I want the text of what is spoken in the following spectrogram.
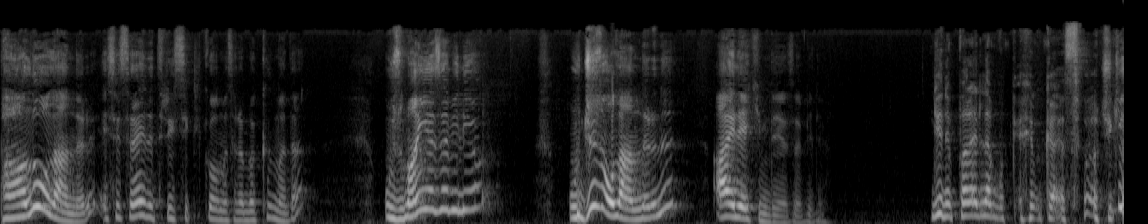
pahalı olanları, SSRI'de trisiklik olmasına bakılmadan uzman yazabiliyor. Ucuz olanlarını aile hekimde yazabiliyor. Yine parayla mı mukayese? Çünkü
